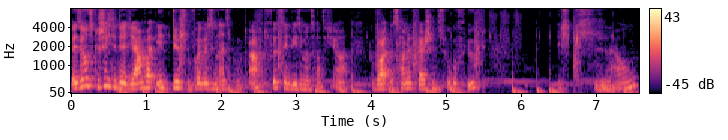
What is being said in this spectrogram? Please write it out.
Versionsgeschichte der Java Edition, Vollversion 1.8, 14 wie 27a. Gebratenes Hammelfleisch hinzugefügt. Ich glaube,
